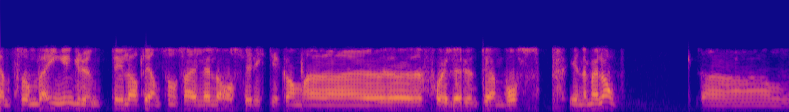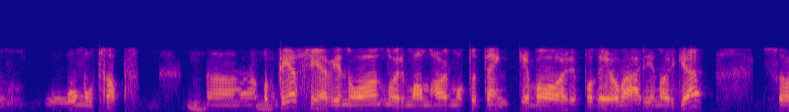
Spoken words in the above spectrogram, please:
en som, Det er ingen grunn til at en som seiler laser, ikke kan uh, foile rundt i en Vosp innimellom. Uh, og motsatt. Uh, og Det ser vi nå når man har måttet tenke bare på det å være i Norge. Så,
